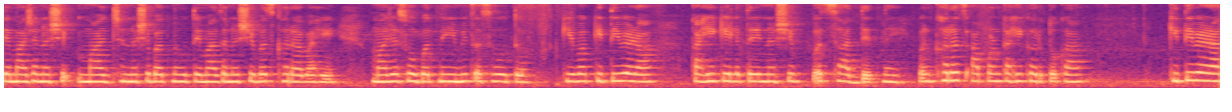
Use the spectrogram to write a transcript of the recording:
ते माझ्या नशीब माझ्या नशिबात नव्हते माझं नशीबच खराब आहे. माझ्यासोबत नेहमीच असं होतं. किंवा किती वेळा काही केलं तरी नशीबच साथ देत नाही. पण खरंच आपण काही करतो का? किती वेळा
